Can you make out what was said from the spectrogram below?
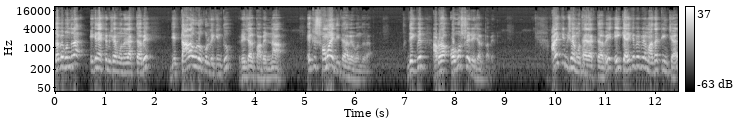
তবে বন্ধুরা, এখানে একটা বিষয় মনে রাখতে হবে যে তাড়াহুড়ো করলে কিন্তু রেজাল্ট পাবেন না। একটু সময় দিতে হবে বন্ধুরা। দেখবেন আপনারা অবশ্যই রেজাল্ট পাবেন। আরেকটি বিষয় মাথায় রাখতে হবে, এই ক্যারিকাপেপের মাদার টিনচার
